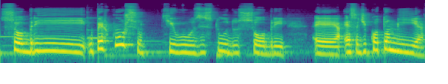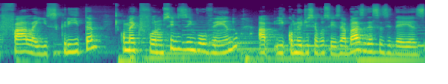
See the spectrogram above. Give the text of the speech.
sobre o percurso que os estudos sobre é, essa dicotomia fala e escrita, como é que foram se desenvolvendo, a, e como eu disse a vocês, a base dessas ideias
